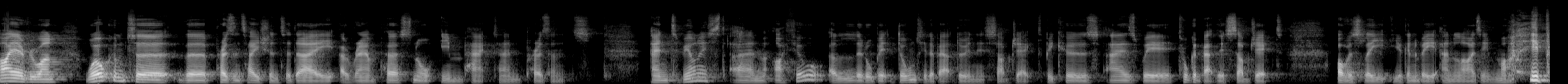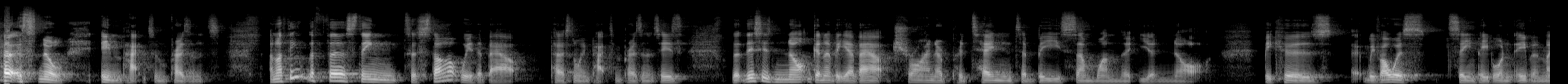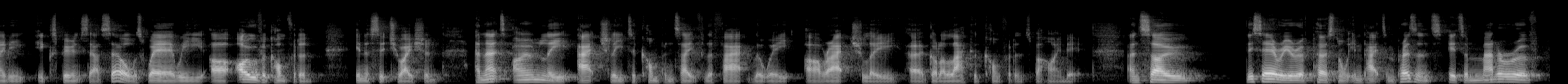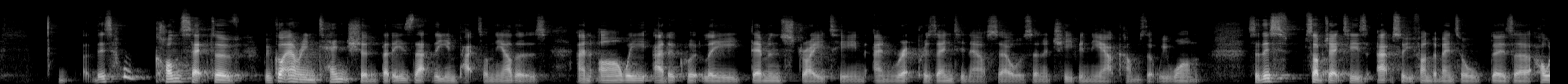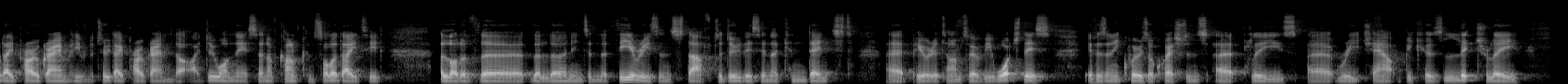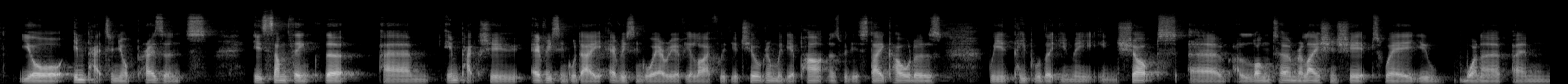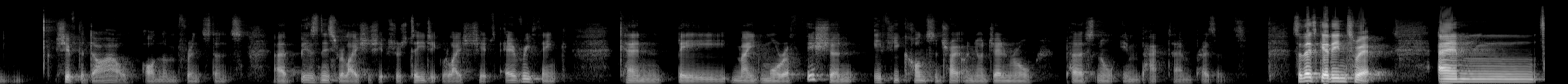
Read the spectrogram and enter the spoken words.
Hi everyone, welcome to the presentation today around personal impact and presence. And to be honest, um, I feel a little bit daunted about doing this subject because as we're talking about this subject, obviously you're going to be analysing my personal impact and presence. And I think the first thing to start with about personal impact and presence is that this is not going to be about trying to pretend to be someone that you're not because we've always seen people and even maybe experienced ourselves where we are overconfident in a situation. And that's only actually to compensate for the fact that we are actually uh, got a lack of confidence behind it. And so this area of personal impact and presence it's a matter of this whole concept of we've got our intention, but is that the impact on the others? And are we adequately demonstrating and representing ourselves and achieving the outcomes that we want? So, this subject is absolutely fundamental. There's a whole day program, even a two day program that I do on this, and I've kind of consolidated a lot of the, the learnings and the theories and stuff to do this in a condensed uh, period of time. So if you watch this, if there's any queries or questions, uh, please uh, reach out because literally your impact and your presence is something that um, impacts you every single day, every single area of your life with your children, with your partners, with your stakeholders, with people that you meet in shops, uh, long term relationships where you want to um, shift the dial on them, for instance, uh, business relationships, strategic relationships, everything can be made more efficient if you concentrate on your general personal impact and presence. So let's get into it. Um,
